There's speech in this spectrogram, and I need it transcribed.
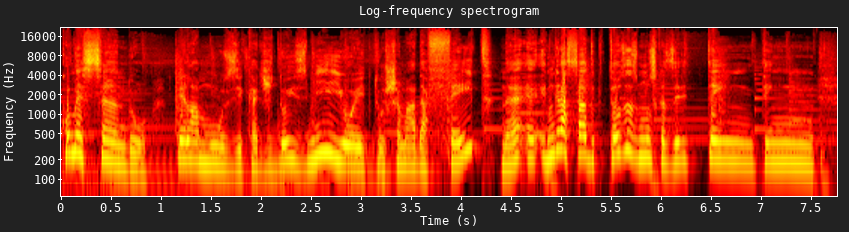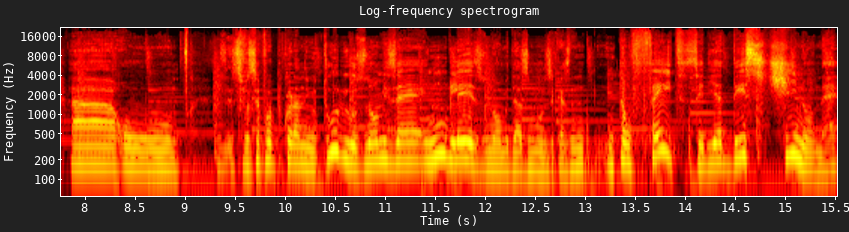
começando pela música de 2008 chamada Fate, né? É engraçado que todas as músicas dele tem, tem uh, o se você for procurar no YouTube, os nomes é em inglês o nome das músicas. Então, Fate seria destino, né?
